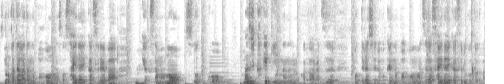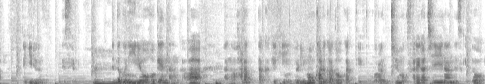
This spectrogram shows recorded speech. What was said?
その方々のパフォーマンスを最大化すれば、お客様もすごくこう、同じ掛け金なのにもかかわらず、持ってらっしゃる保険のパフォーマンスが最大化することができるんですよ。で特に医療保険なんかは、あの払った掛け金より儲かるかどうかっていうところに注目されがちなんですけど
